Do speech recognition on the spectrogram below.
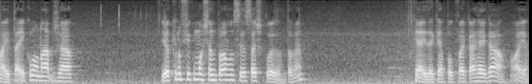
Aí, tá aí clonado já. Eu que não fico mostrando pra vocês essas coisas, tá vendo? E aí, daqui a pouco vai carregar, ó. Olha.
